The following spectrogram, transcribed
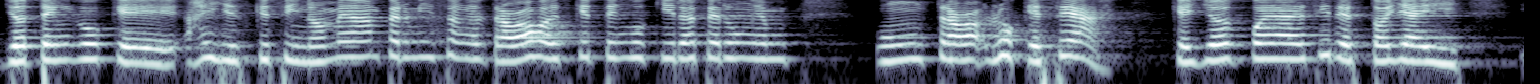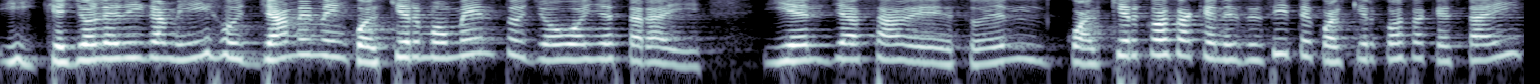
yo tengo que, ay, es que si no me dan permiso en el trabajo, es que tengo que ir a hacer un, em, un trabajo, lo que sea que yo pueda decir estoy ahí y que yo le diga a mi hijo, llámeme en cualquier momento, yo voy a estar ahí. Y él ya sabe eso, él cualquier cosa que necesite, cualquier cosa que está ahí,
